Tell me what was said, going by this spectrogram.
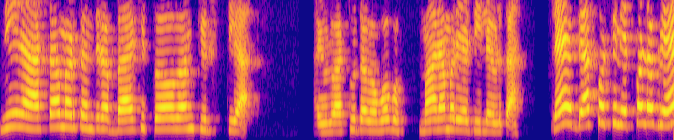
ನೀನ್ ಅರ್ಥ ಮಾಡ್ಕೊಂತೀರ, ಬಾಕಿ ತೋಗಂಗ್ ಕಿರ್ಸ್ತೀಯ. ಇವಳು ಅಟ್ಟುದಾಗ ಹೋಗು. ಮಾನ ಮರ್ಯಾದೆ ಇಲ್ಲ ಇವಳ್ಗ. ಲೇ, ಬ್ಯಾಗ್ ಕೊಡ್ತೀನಿ ಎತ್ಕೊಂಡೋಗ್ರೆ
